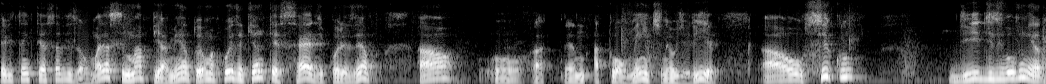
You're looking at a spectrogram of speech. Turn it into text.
Ele tem que ter essa visão. Mas esse mapeamento é uma coisa que antecede, por exemplo, ao, a, é, atualmente, né, eu diria, ao ciclo de desenvolvimento.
